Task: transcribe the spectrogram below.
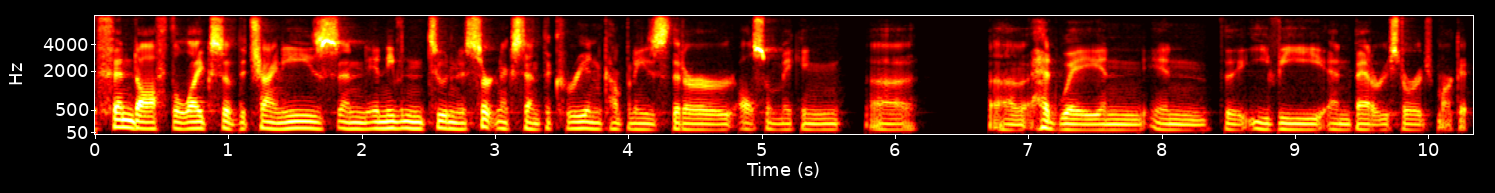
fend off the likes of the Chinese and, and even to a certain extent the Korean companies that are also making uh, uh, headway in in the EV and battery storage market.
